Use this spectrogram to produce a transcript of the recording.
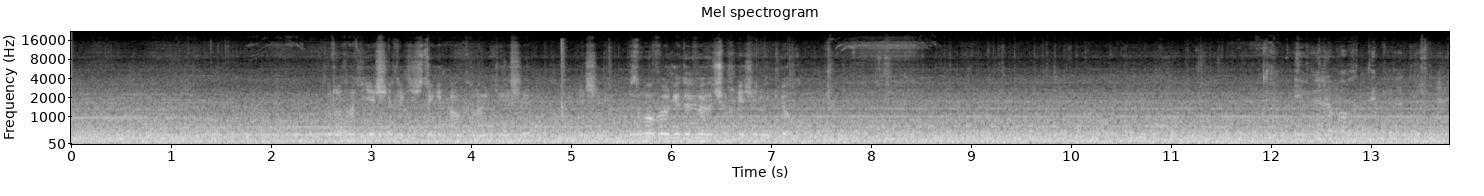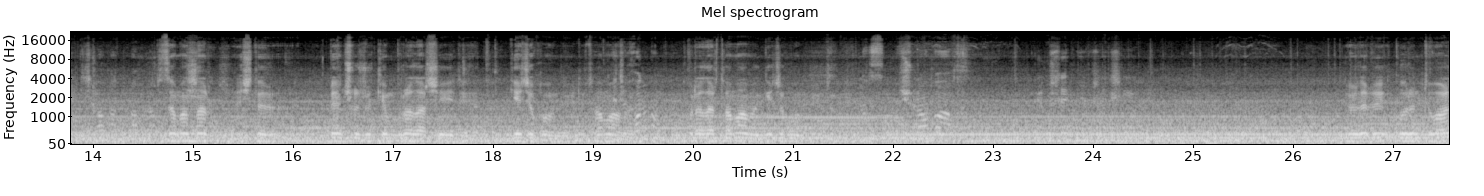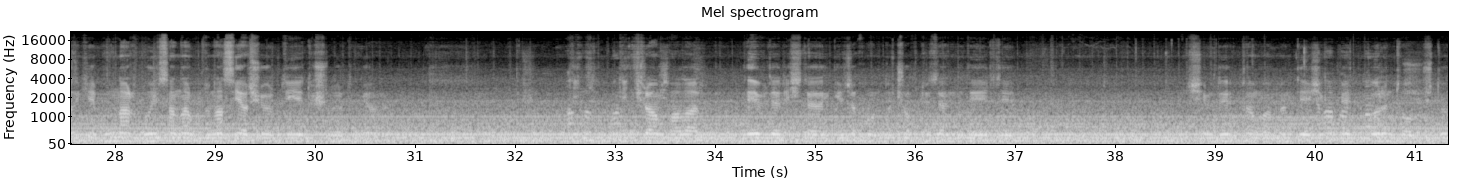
Buralar yeşillik işte Ankara'nın girişi. Yeşillik. Bizim o bölgede böyle çok yeşillik yok. Evlere bak, tepede düşmedik, hiç apartmanlar. Bir zamanlar işte ben çocukken buralar şeydi hep. Gece konuluydu tamamen. Gece konu mu? Buralar tamamen gece konuluydu. Nasıl? Şuna bak. Yüksek yüksek şey. Öyle bir görüntü vardı ki bunlar bu insanlar burada nasıl yaşıyor diye düşünürdüm yani. Dik, dik rampalar, evler işte gece kondu çok düzenli değildi. Şimdi tamamen değişik bir görüntü olmuş. oluştu.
